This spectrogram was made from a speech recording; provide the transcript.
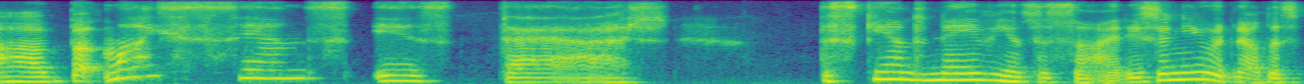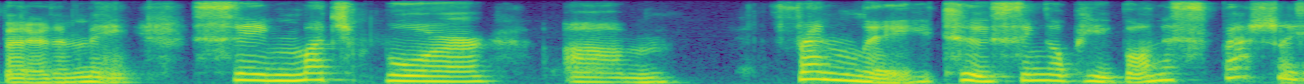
uh, but my sense is that the Scandinavian societies, and you would know this better than me, seem much more um, friendly to single people, and especially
